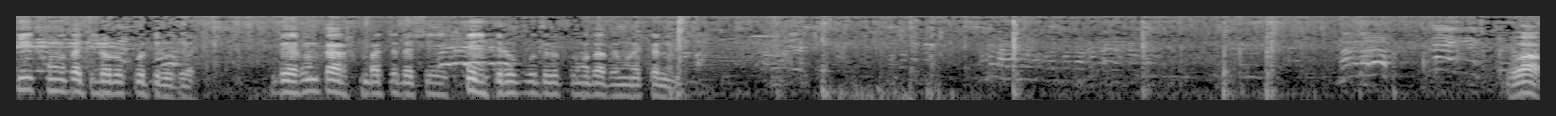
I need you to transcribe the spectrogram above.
কি ক্ষমতা ছিল রোগ প্রতিরোধে? কিন্তু এখনকার বাচ্চাদের সেই রোগ প্রতিরোধ ক্ষমতা তেমন একটা নেই। ওয়াও।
